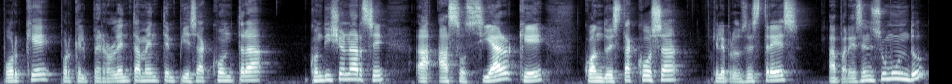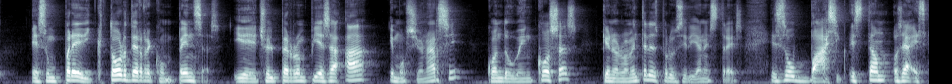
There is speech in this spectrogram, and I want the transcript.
¿Por qué? Porque el perro lentamente empieza a contracondicionarse, a asociar que cuando esta cosa que le produce estrés aparece en su mundo, es un predictor de recompensas y de hecho el perro empieza a emocionarse cuando ven cosas que normalmente les producirían estrés. Eso básico, es tan, o sea, es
